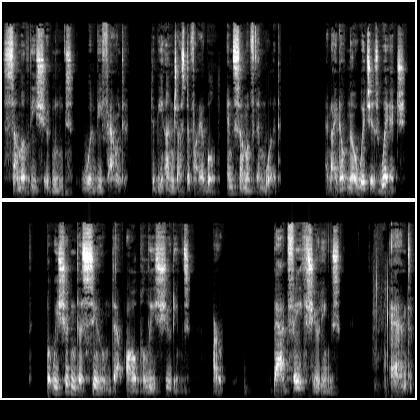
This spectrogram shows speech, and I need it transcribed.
some of these shootings would be found to be unjustifiable, and some of them would. And I don't know which is which, but we shouldn't assume that all police shootings are bad faith shootings and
